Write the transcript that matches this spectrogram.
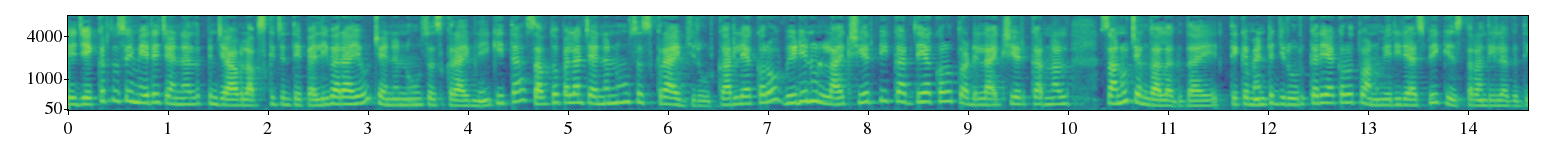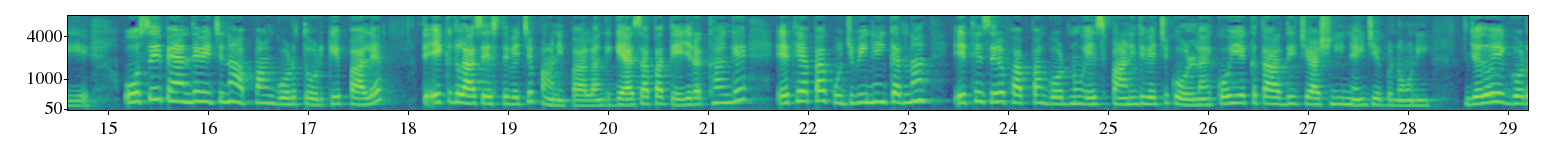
ਤੇ ਜੇਕਰ ਤੁਸੀਂ ਮੇਰੇ ਚੈਨਲ ਪੰਜਾਬ ਲਵਸ ਕਿਚਨ ਤੇ ਪਹਿਲੀ ਵਾਰ ਆਏ ਹੋ, ਚੈਨਲ ਨੂੰ ਸਬਸਕ੍ਰਾਈਬ ਨਹੀਂ ਕੀਤਾ, ਸਭ ਤੋਂ ਪਹਿਲਾਂ ਚੈਨਲ ਨੂੰ ਸਬਸਕ੍ਰਾਈਬ ਜ਼ਰੂਰ ਕਰ ਲਿਆ ਕਰੋ। ਵੀਡੀਓ ਨੂੰ ਲਾਈਕ ਸ਼ੇਅਰ ਵੀ ਕਰ ਦਿਆ ਕਰੋ। ਤੁਹਾਡੇ ਲਾਈਕ ਸ਼ੇਅਰ ਕਰਨ ਨਾਲ ਸਾਨੂੰ ਚੰਗਾ ਲੱਗਦਾ ਹੈ ਤੇ ਕਮੈਂਟ ਜ਼ਰੂਰ ਕਰਿਆ ਕਰੋ, ਤੁਹਾਨੂੰ ਮੇਰੀ ਰੈਸਪੀ ਕਿਸ ਤਰ੍ਹਾਂ ਦੀ ਲੱਗਦੀ ਹੈ ਉਸੇ ਪੈਨ ਦੇ ਵਿੱਚ ਨਾ ਆਪਾਂ ਗੁੜ ਤੋੜ ਕੇ ਪਾ ਲਿਆ ਤੇ ਇੱਕ ਗਲਾਸ ਇਸ ਦੇ ਵਿੱਚ ਪਾਣੀ ਪਾ ਲਾਂਗੇ। ਗੈਸ ਆਪਾਂ ਤੇਜ਼ ਰੱਖਾਂਗੇ। ਇੱਥੇ ਆਪਾਂ ਕੁਝ ਵੀ ਨਹੀਂ ਕਰਨਾ। ਇੱਥੇ ਸਿਰਫ ਆਪਾਂ ਗੁੜ ਨੂੰ ਇਸ ਪਾਣੀ ਦੇ ਵਿੱਚ ਘੋਲਣਾ ਕੋਈ ਇੱਕ ਤਾਰ ਦੀ ਚਾਸ਼ਨੀ ਨਹੀਂ ਜੇ ਬਣਾਉਣੀ। ਜਦੋਂ ਇਹ ਗੁੜ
